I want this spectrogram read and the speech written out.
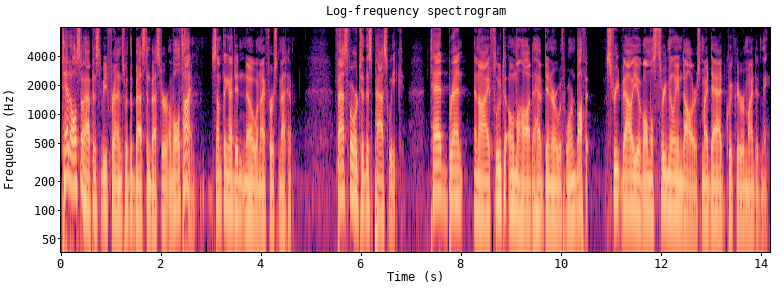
Ted also happens to be friends with the best investor of all time, something I didn't know when I first met him. Fast forward to this past week. Ted, Brent, and I flew to Omaha to have dinner with Warren Buffett. Street value of almost $3 million, my dad quickly reminded me.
